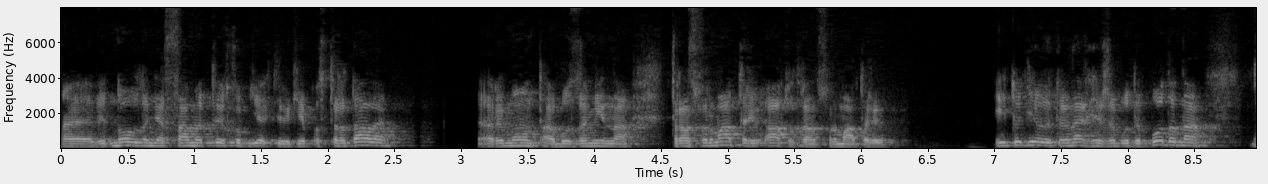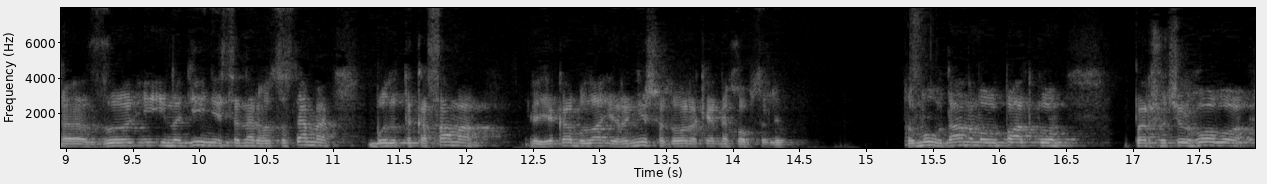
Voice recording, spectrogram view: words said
відновлення саме тих об'єктів, які пострадали, ремонт або заміна трансформаторів, автотрансформаторів. І тоді електроенергія вже буде подана е, з і- надійність енергосистеми буде така сама, яка була і раніше до ракетних обстрілів. Тому в даному випадку першочергово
